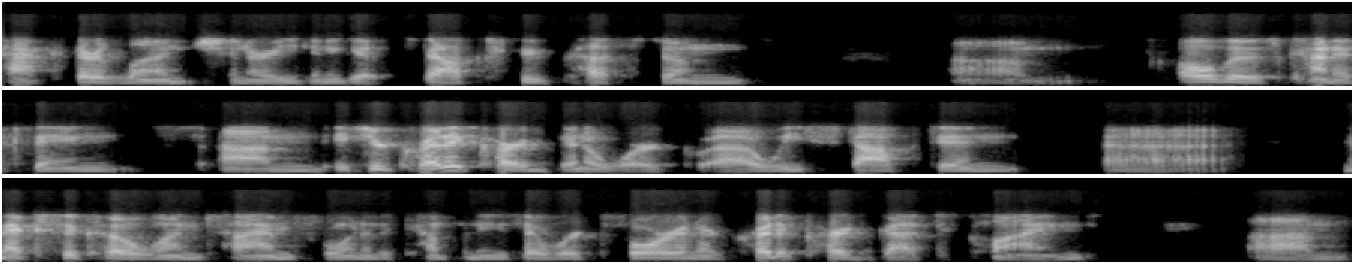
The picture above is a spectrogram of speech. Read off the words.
pack their lunch? And are you going to get stopped through customs? Um, all those kind of things. Um, is your credit card going to work? Uh, we stopped in uh, Mexico one time for one of the companies I worked for, and our credit card got declined. Um,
